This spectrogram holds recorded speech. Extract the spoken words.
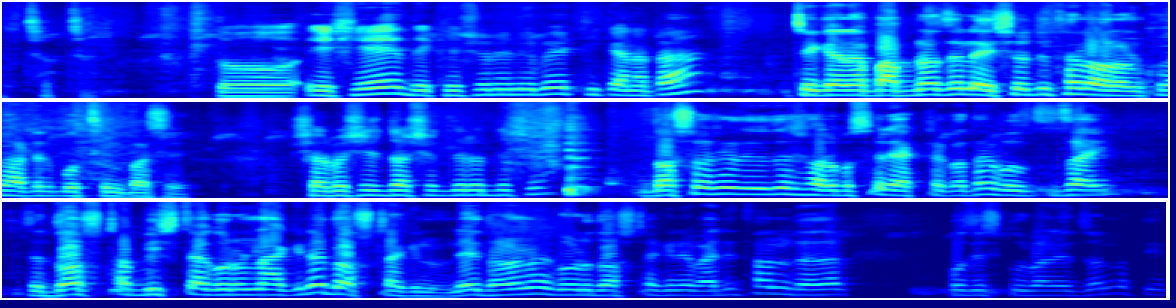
আচ্ছা আচ্ছা। তো এসে দেখে শুনে নিবে ঠিকানাটা। ঠিকানা পাবনা জেলা ঈশ্বরদী থানা অলনখোল হাটের পশ্চিম পাশে। সর্বশেষ দর্শকদের উদ্দেশ্যে। দর্শক হিসেবে সর্বশেষ একটা কথাই বলতে চাই যে দশটা বিশটা গরু না কিনে দশটা কিনুন। এই ধরনের গরু দশটা কিনে বাইরে থান দু হাজার পঁচিশ কুরবানির জন্য তিন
